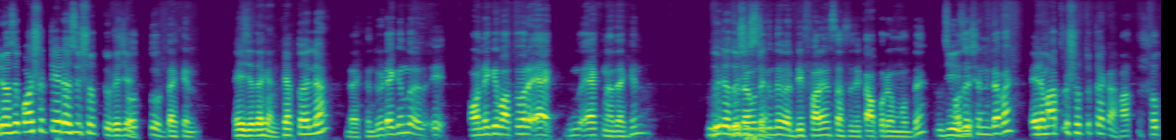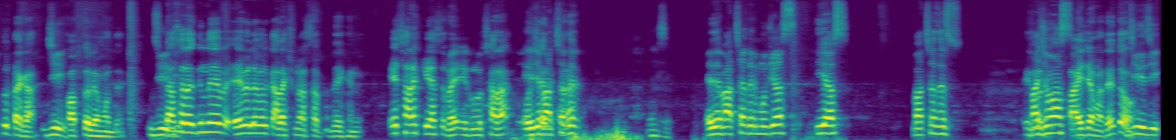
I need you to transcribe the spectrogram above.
এটা হচ্ছে পঁয়ষট্টি এটা হচ্ছে সত্তর এই যে। সত্তর দেখেন। এই যে দেখেন ক্যাপ তৈলা। দেখেন দুইটা কিন্তু অনেকে ভাবতে পারে এক কিন্তু এক না দেখেন। দুইটা দুই মধ্যে কিন্তু ডিফারেন্স আছে যে কাপড়ের মধ্যে। কত। ভাই? এটা মাত্র সত্তর টাকা। মাত্র সত্তর টাকা জি। কপ্তলের মধ্যে। জি জি। তাছাড়া কিন্তু এভেলেবেল কালেকশন আছে আপনাদের এখানে। এছাড়া কি আছে ভাই? এগুলো ছাড়া? এই যে বাচ্চাদের এই যে বাচ্চাদের মুজিয়াস ইয়াস বাচ্চাদের পায়জামা পায়জামা তাই তো? জি জি।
